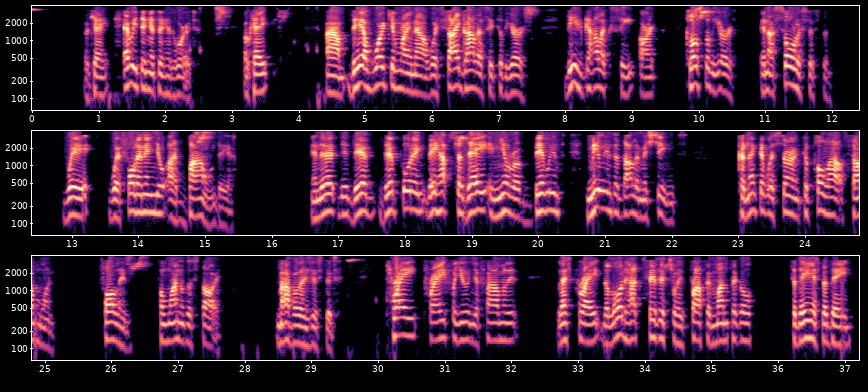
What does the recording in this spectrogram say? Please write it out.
Okay, everything is in His Word. Okay, um, they are working right now with side galaxy to the Earth. These galaxies are close to the Earth in our solar system, where where fallen angels are bound there. And they're, they're, they're putting, they have today in Europe billions, millions of dollar machines connected with CERN to pull out someone falling from one of the stars. My existed. pray, pray for you and your family. Let's pray. The Lord had said this through his prophet months ago. Today is the day.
